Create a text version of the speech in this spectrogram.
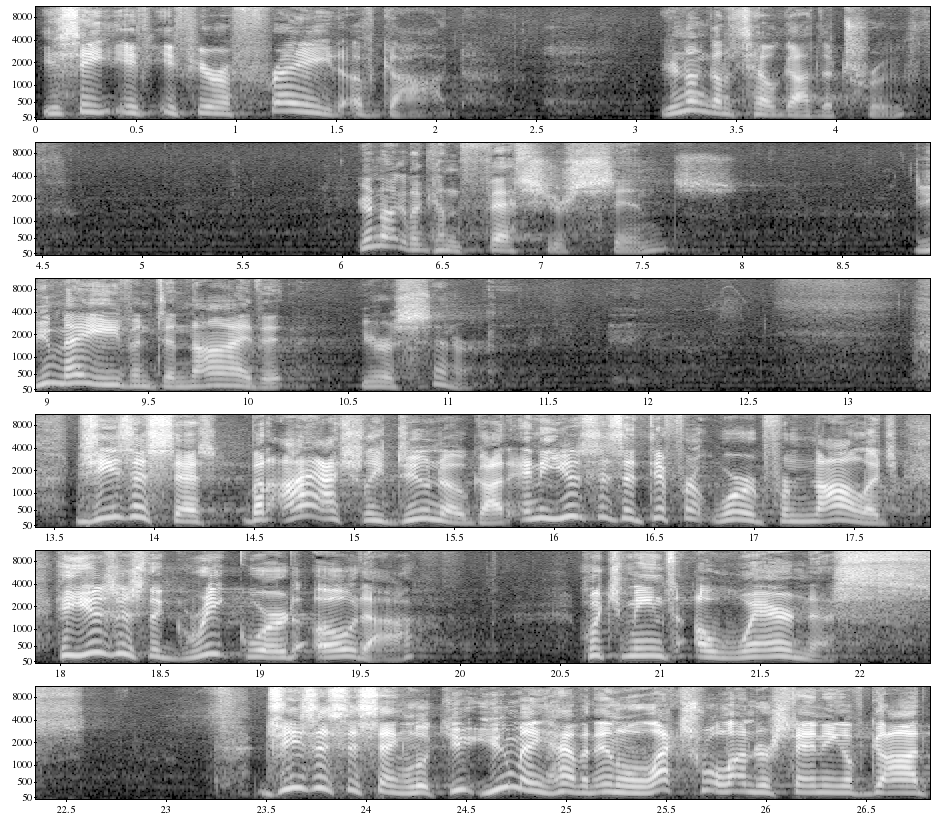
You see, if, if you're afraid of God, you're not going to tell God the truth. You're not going to confess your sins. You may even deny that you're a sinner. Jesus says, But I actually do know God. And he uses a different word for knowledge. He uses the Greek word oida, which means awareness. Jesus is saying, Look, you, you may have an intellectual understanding of God,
